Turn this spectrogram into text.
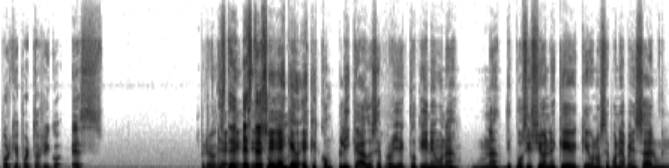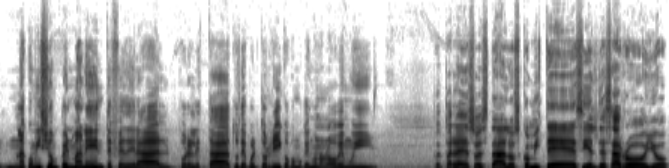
porque Puerto Rico es Pero, Este- eh, eh, este es un es, que, es que es complicado. Ese proyecto tiene unas, unas disposiciones que, que uno se pone a pensar. un- Una comisión permanente federal por el estatus de Puerto Rico, como que uno no lo ve muy. Pues para eso están los comités y el desarrollo.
